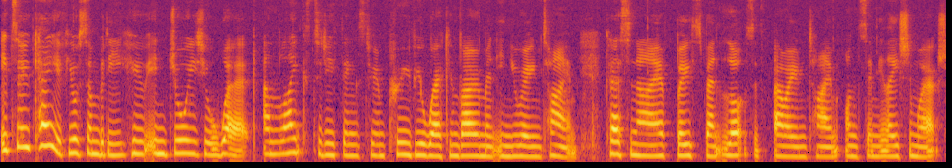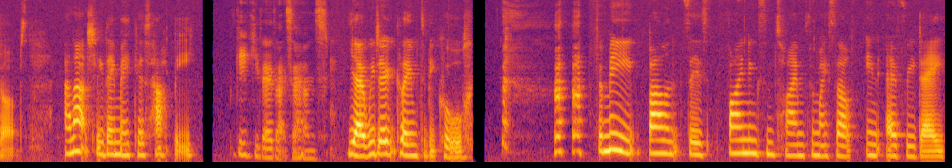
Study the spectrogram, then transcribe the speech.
it's okay if you're somebody who enjoys your work and likes to do things to improve your work environment in your own time. Kirsten and I have both spent lots of our own time on simulation workshops, and actually, they make us happy. Geeky though that sounds. Yeah, we don't claim to be cool. for me, balance is finding some time for myself in every day,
